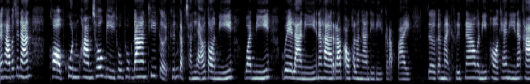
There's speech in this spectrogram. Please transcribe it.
นะคะ เพราะฉะนั้นขอบคุณความโชคดีทุกๆ ด้านที่เกิดขึ้นกับฉันแล้วตอนนี้ วันนี้เวลานี้นะคะ รับเอาพลังงานดีๆ กลับไป เจอกันใหม่คลิปหน้าวันนี้พอแค่นี้นะคะ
